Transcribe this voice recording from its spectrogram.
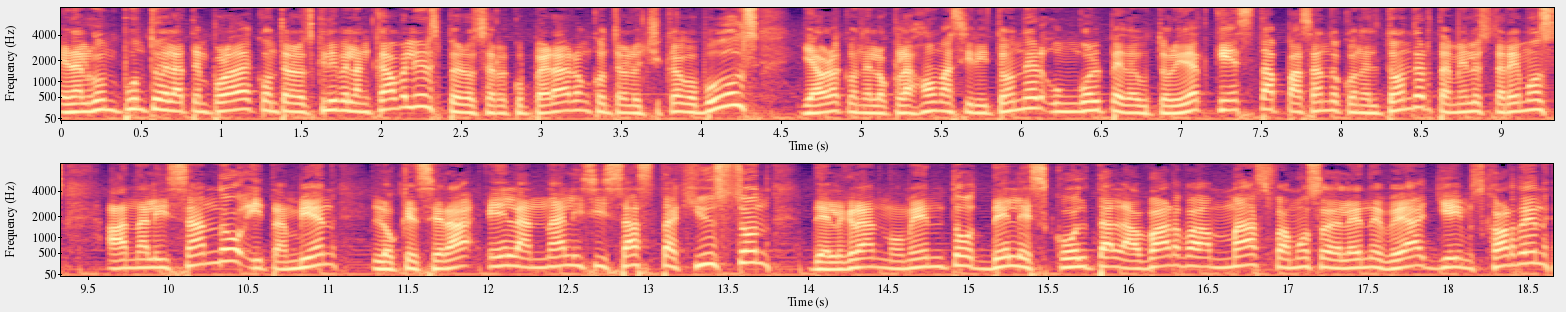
en algún punto de la temporada contra los Cleveland Cavaliers, pero se recuperaron contra los Chicago Bulls y ahora con el Oklahoma City Thunder, un golpe de autoridad. ¿Qué está pasando con el Thunder? También lo estaremos analizando y también lo que será el análisis hasta Houston del gran momento del escolta, la barba más famosa de la NBA, James Harden.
